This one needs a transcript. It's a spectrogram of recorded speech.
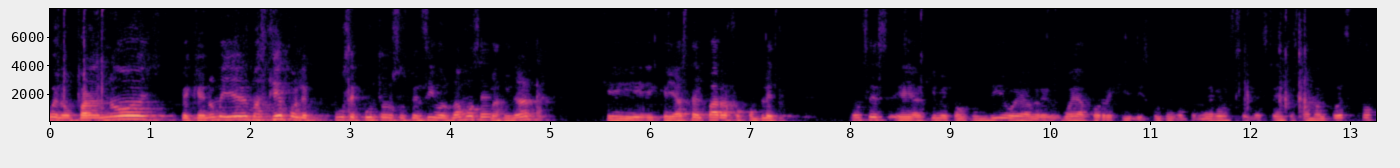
Bueno, para no, que no me lleve más tiempo, le puse puntos suspensivos. Vamos a imaginar que, que ya está el párrafo completo. Entonces, eh, aquí me confundí, voy a, voy a corregir, disculpen compañeros, el acento está mal puesto.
